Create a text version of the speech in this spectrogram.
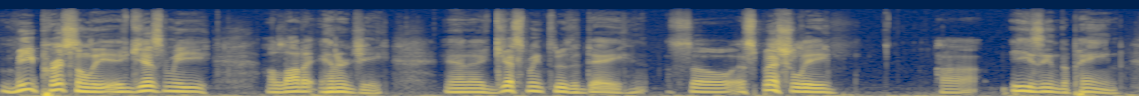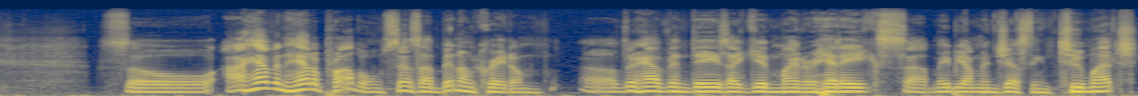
me personally, it gives me a lot of energy, and it gets me through the day. So especially uh, easing the pain. So I haven't had a problem since I've been on kratom. Uh, there have been days I get minor headaches. Uh, maybe I'm ingesting too much,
